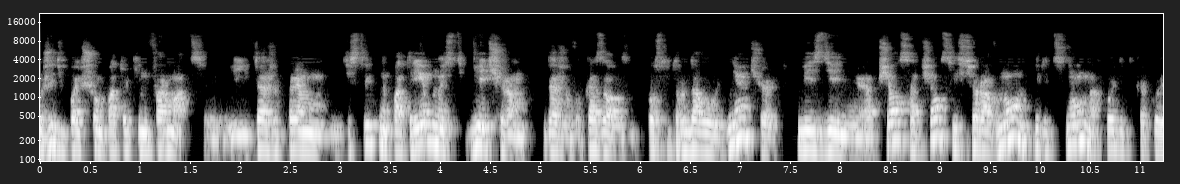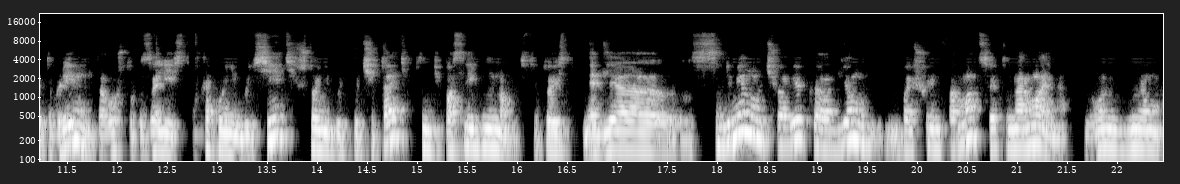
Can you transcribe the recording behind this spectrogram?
жить в большом потоке информации. И даже прям действительно потребность вечером, даже казалось, после трудового дня человек весь день общался, общался, и все равно он перед сном находит какое-то время для того, чтобы залезть в какую-нибудь сеть, что-нибудь почитать, какие-нибудь последние новости. То есть для современного человека объем большой информации – это нормально. Он, в нем,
